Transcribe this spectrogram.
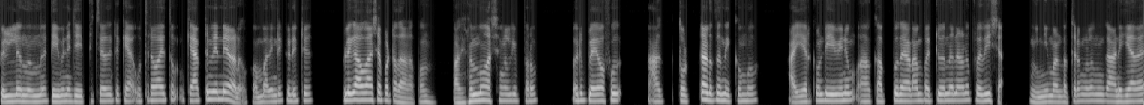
ഫീൽഡിൽ നിന്ന് ടീമിനെ ജയിപ്പിച്ചതിന്റെ ഉത്തരവാദിത്വം ക്യാപ്റ്റൻ തന്നെയാണ്. അപ്പം അതിന്റെ ക്രെഡിറ്റ് പുള്ളിക്ക് അവകാശപ്പെട്ടതാണ്. അപ്പം 11 വർഷങ്ങൾക്കിപ്പുറം ഒരു പ്ലേ ഓഫ് തൊട്ടടുത്ത് നിൽക്കുമ്പോൾ അയ്യർക്കും ടീമിനും ആ കപ്പ് നേടാൻ പറ്റുമെന്ന് തന്നെയാണ് പ്രതീക്ഷ. ഇനി മണ്ടത്തരങ്ങളൊന്നും കാണിക്കാതെ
